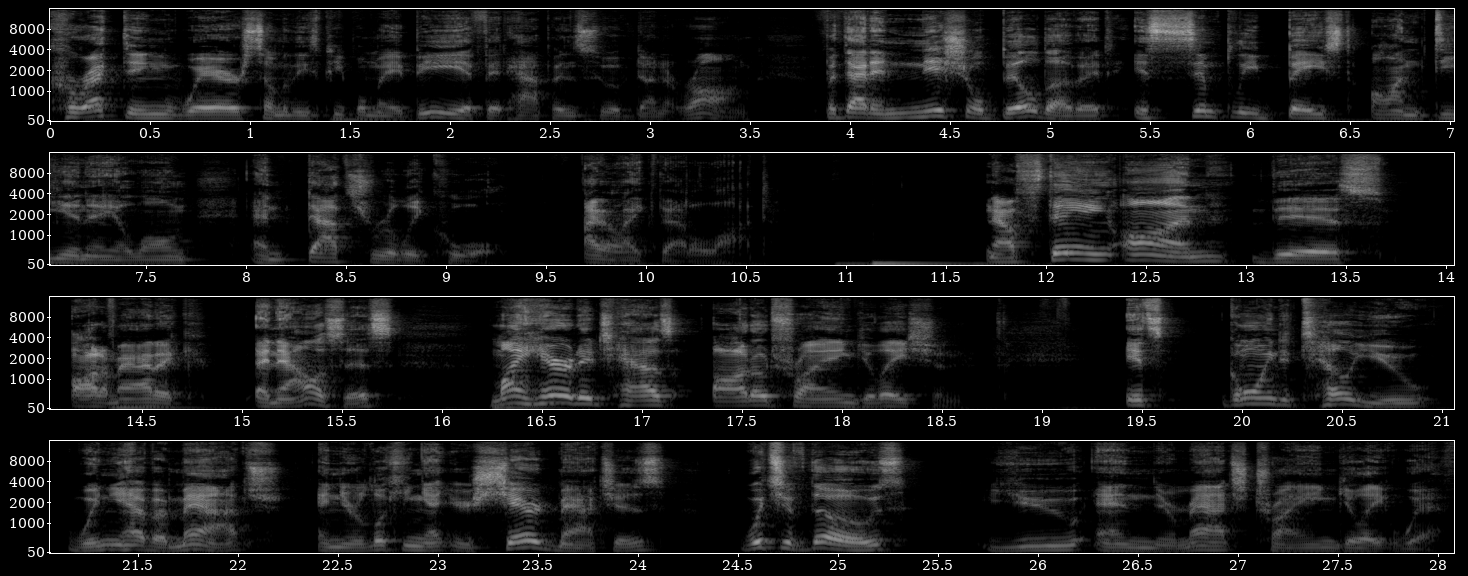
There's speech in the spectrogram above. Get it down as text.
correcting where some of these people may be if it happens to have done it wrong. But that initial build of it is simply based on DNA alone, and that's really cool. I like that a lot. Now, staying on this automatic analysis, MyHeritage has auto triangulation. It's going to tell you when you have a match and you're looking at your shared matches, which of those you and your match triangulate with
